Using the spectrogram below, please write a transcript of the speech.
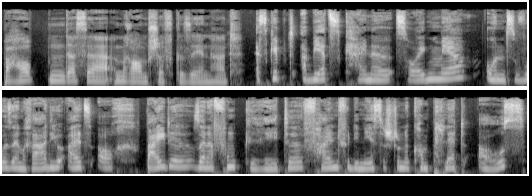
behaupten, dass er ein Raumschiff gesehen hat. Es gibt ab jetzt keine Zeugen mehr und sowohl sein Radio als auch beide seiner Funkgeräte fallen für die nächste Stunde komplett aus.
